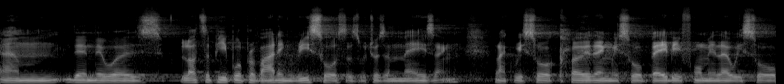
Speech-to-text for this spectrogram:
Um, then there was lots of people providing resources, which was amazing. Like we saw clothing, we saw baby formula, we saw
